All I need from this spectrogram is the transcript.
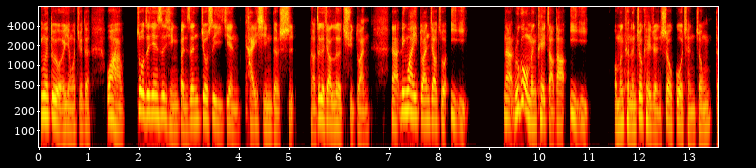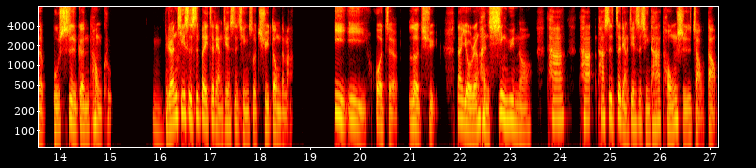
因为对我而言，我觉得哇，做这件事情本身就是一件开心的事啊。这个叫乐趣端。那另外一端叫做意义。那如果我们可以找到意义，我们可能就可以忍受过程中的不适跟痛苦。嗯，人其实是被这两件事情所驱动的嘛。意义或者乐趣，那有人很幸运哦，他他他是这两件事情，他同时找到。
